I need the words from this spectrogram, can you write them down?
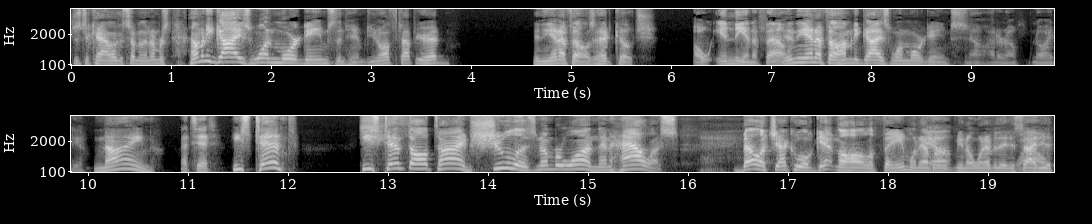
just to kind of look at some of the numbers. How many guys won more games than him? Do you know off the top of your head? In the NFL as a head coach. Oh, in the NFL. In the NFL, how many guys won more games? no, I don't know. No idea. Nine. That's it. He's tenth. He's tenth all time. Shula's number one, then Halas, Belichick, who will get in the Hall of Fame whenever Yeah. you know whenever they decide.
